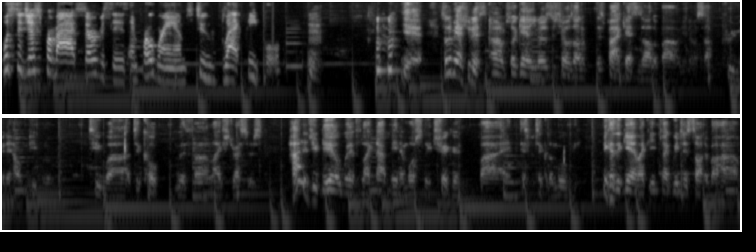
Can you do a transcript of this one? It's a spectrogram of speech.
was to just provide services and programs to black people. Hmm. yeah. So let me ask you this. Um, so again, you know, this show is all this podcast is all about you know self improvement and helping people to uh, to cope with uh, life stressors. How did you deal with like not being emotionally triggered by this particular movie? Because again, like like we just talked about how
